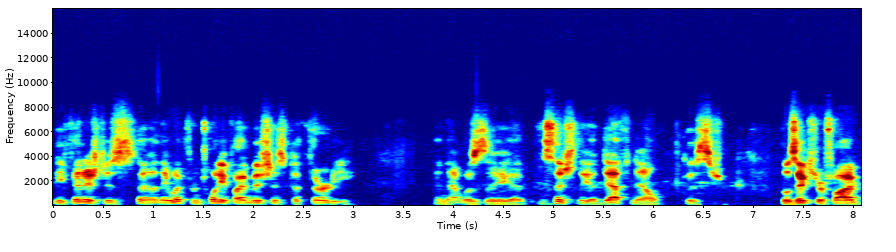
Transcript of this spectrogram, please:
He finished his, uh, they went from 25 missions to 30 and that was the uh, essentially a death knell because those extra five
